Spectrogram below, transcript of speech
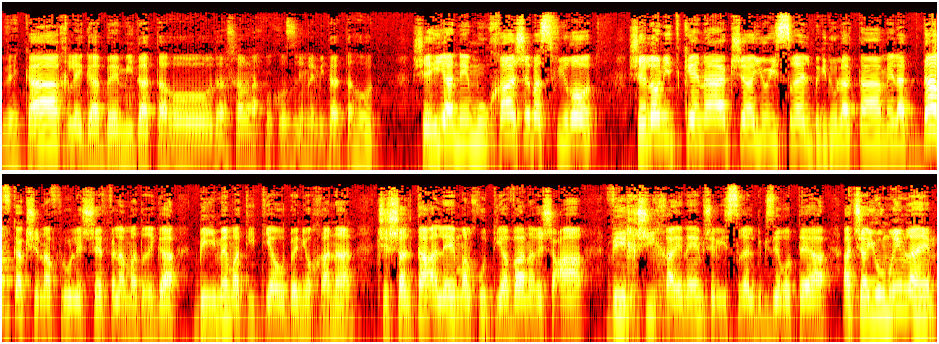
וכך לגבי מידת ההוד, עכשיו אנחנו חוזרים למידת ההוד, שהיא הנמוכה שבספירות, שלא נתקנה כשהיו ישראל בגדולתם, אלא דווקא כשנפלו לשפל המדרגה בימי מתיתיהו בן יוחנן, כששלטה עליהם מלכות יוון הרשעה והחשיכה עיניהם של ישראל בגזרותיה, עד שהיו אומרים להם,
